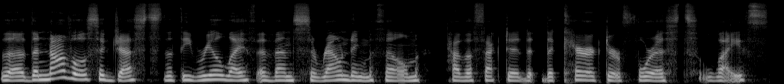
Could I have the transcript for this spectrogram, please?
The, the novel suggests that the real life events surrounding the film have affected the character Forrest's life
